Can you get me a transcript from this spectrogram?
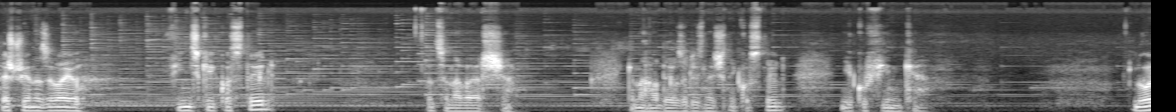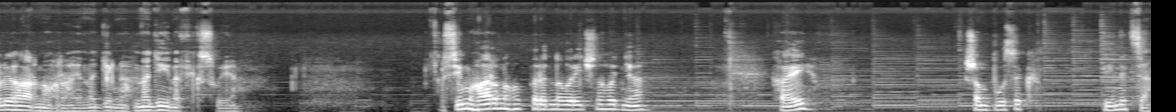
те, що я називаю фінський костиль. Оце навершя. Яке нагадує залізничний костиль, як у фінки. Доволі гарно грає, надійно, надійно фіксує. Усім гарного передноворічного дня. Хай шампусик піниться,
